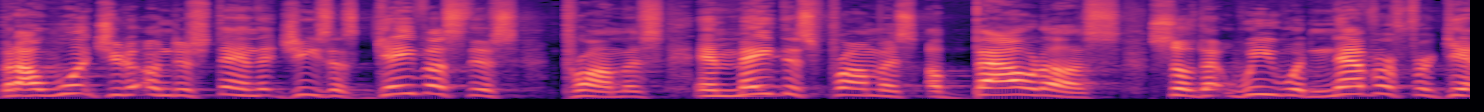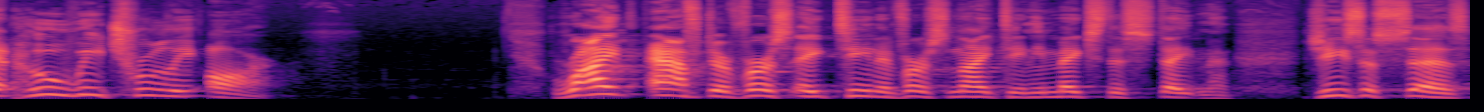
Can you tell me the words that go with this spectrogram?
But I want you to understand that Jesus gave us this promise and made this promise about us so that we would never forget who we truly are. Right after verse 18 and verse 19, he makes this statement. Jesus says,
